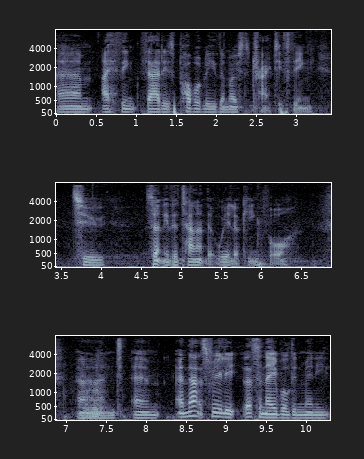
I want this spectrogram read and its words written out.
um, I think that is probably the most attractive thing to certainly the talent that we're looking for. Mm-hmm. And um, and that's really that's enabled in many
